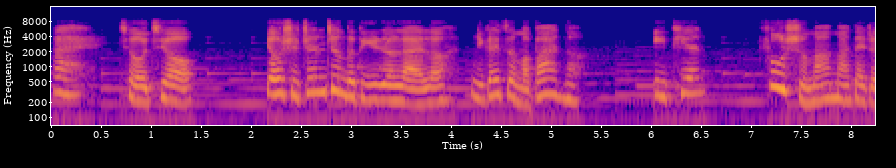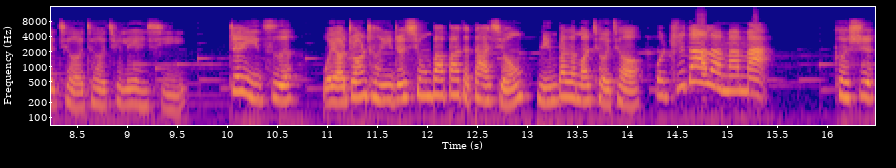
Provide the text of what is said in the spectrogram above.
哎，球球，要是真正的敌人来了，你该怎么办呢？一天，负鼠妈妈带着球球去练习。这一次，我要装成一只凶巴巴的大熊，明白了吗，球球？我知道了，妈妈。可是，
